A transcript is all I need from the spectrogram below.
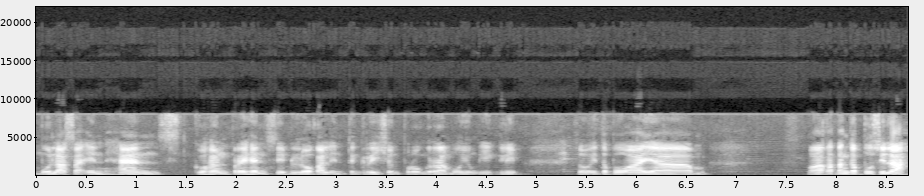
mula sa Enhanced Comprehensive Local Integration Program o yung ECLIP. So ito po ay um, makakatanggap po sila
